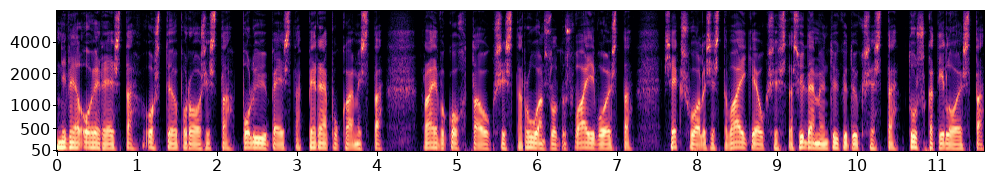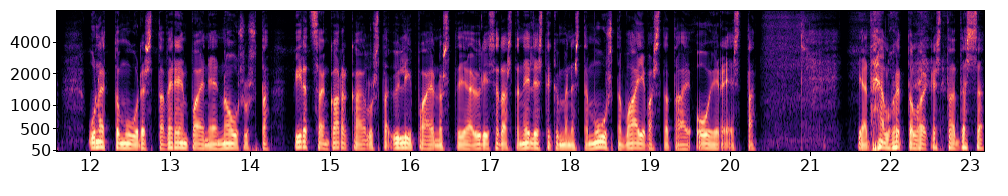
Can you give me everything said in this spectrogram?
niveloireista, osteoporoosista, polyypeistä, peräpukamista, raivokohtauksista, ruoansulatusvaivoista, seksuaalisista vaikeuksista, sydämen tykytyksestä, tuskatiloista, unettomuudesta, verenpaineen noususta, virtsan karkailusta, ylipainosta ja yli 140 muusta vaivasta tai oireesta. Ja tämä luettelo oikeastaan tässä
